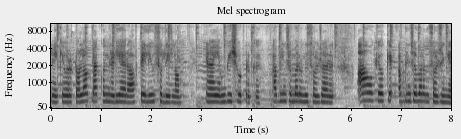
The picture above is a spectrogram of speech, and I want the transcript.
எனக்கு ஒரு டுவெல் ஓ கிளாக் வந்து ரெடியாகிரு ஆஃப் டே லீவ் சொல்லிடலாம். ஏன்னா எம்பி ஷூட் இருக்குது அப்படின்ற மாதிரி வந்து சொல்கிறாரு ஆ ஓகே ஓகே அப்படின்ற மாதிரி வந்து சொல்கிறீங்க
